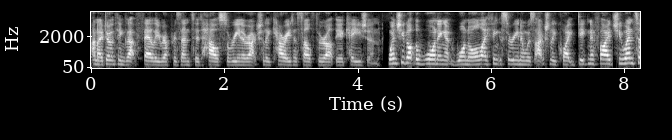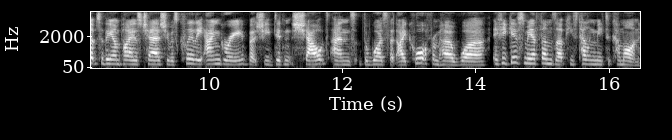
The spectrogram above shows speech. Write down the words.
and I don't think that fairly represented how Serena actually carried herself throughout the occasion. When she got the warning at 1 all, I think Serena was actually quite dignified. She went up to the umpire's chair, she was clearly angry, but she didn't shout, and the words that I caught from her were, If he gives me a thumbs up, he's telling me to come on.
